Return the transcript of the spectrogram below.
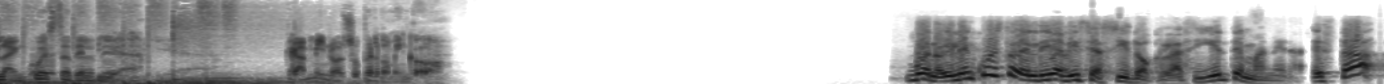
La encuesta del día. Camino al Superdomingo. Bueno, y la encuesta del día dice así, Doc, la siguiente manera. ¿Está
